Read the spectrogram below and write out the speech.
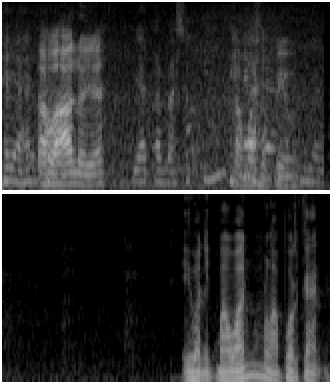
ya, Tambah anu ya, ya tambah sepi. tambah sepi. Iwan Ikmawan melaporkan.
